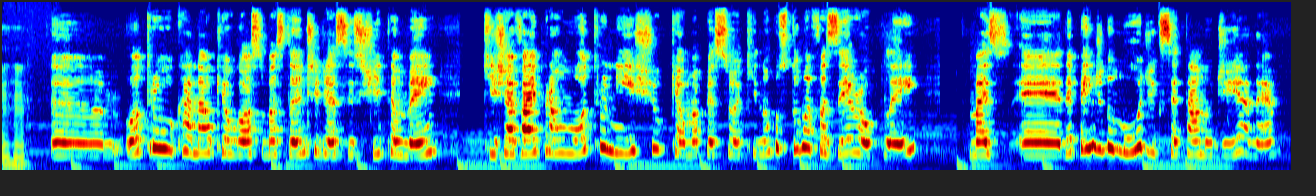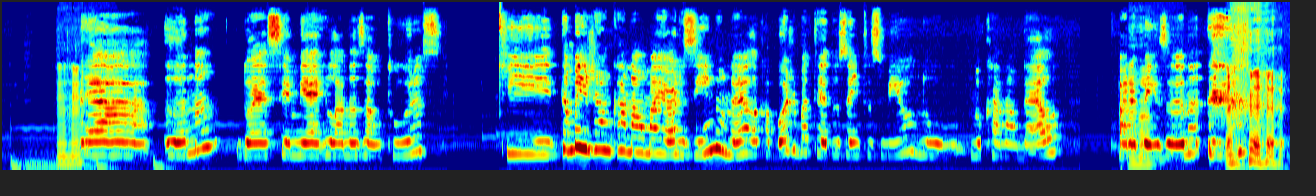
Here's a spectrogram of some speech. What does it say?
Uhum. Um, outro canal que eu gosto bastante de assistir também, que já vai para um outro nicho, que é uma pessoa que não costuma fazer roleplay, mas é, depende do mood que você tá no dia, né? Uhum. É a Ana, do ASMR lá nas alturas. Que também já é um canal maiorzinho, né? Ela acabou de bater 200 mil no, no canal dela. Parabéns, uhum. Ana.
